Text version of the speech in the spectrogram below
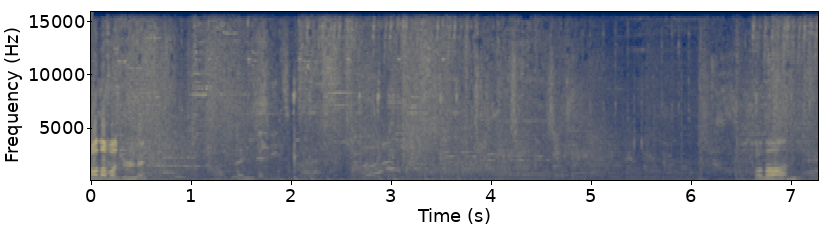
하나만 줄래? 전환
